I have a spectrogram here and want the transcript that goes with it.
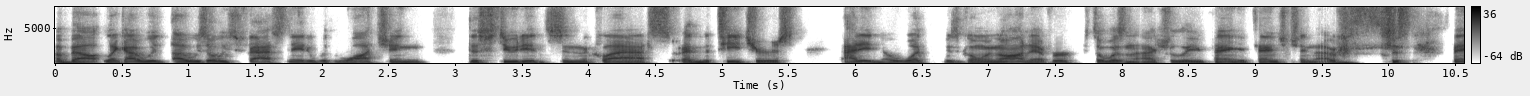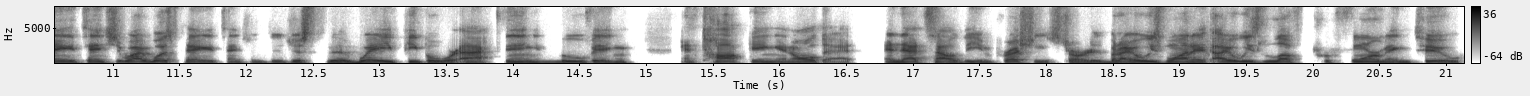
about like I would I was always fascinated with watching the students in the class and the teachers. I didn't know what was going on ever because I wasn't actually paying attention. I was just paying attention. Well, I was paying attention to just the way people were acting and moving and talking and all that. And that's how the impression started. But I always wanted, I always loved performing too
